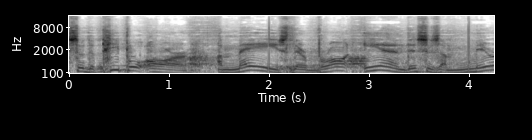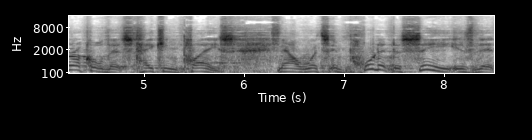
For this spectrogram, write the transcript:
So the people are amazed. They're brought in. This is a miracle that's taking place. Now, what's important to see is that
